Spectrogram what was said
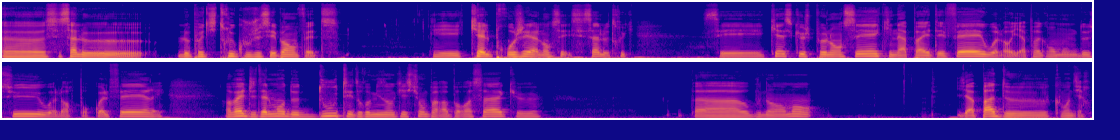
Euh, C'est ça le, petit truc où je sais pas en fait. Et quel projet à lancer? C'est ça le truc. C'est qu'est-ce que je peux lancer qui n'a pas été fait ou alors il n'y a pas grand monde dessus ou alors pourquoi le faire en fait, j'ai tellement de doutes et de remises en question par rapport à ça que. Bah, au bout d'un moment. Il n'y a pas de. Comment dire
